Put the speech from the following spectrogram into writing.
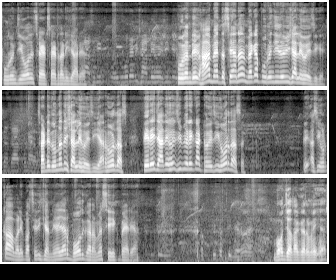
ਪੂਰਨ ਜੀ ਉਹਦੇ ਸਾਈਡ ਸਾਈਡ ਦਾ ਨਹੀਂ ਜਾ ਰਿਹਾ। ਪੂਰਨ ਦੇ, ਹਾਂ ਮੈਂ ਦੱਸਿਆ ਨਾ, ਮੈਂ ਕਿਹਾ ਪੂਰਨ ਜੀ ਦੇ ਵੀ ਛਾਲੇ ਹੋਏ ਸੀਗੇ। ਸਾਡੇ ਦੋਨਾਂ ਦੇ ਛਾਲੇ ਹੋਏ ਸੀ ਯਾਰ, ਹੋਰ ਦੱਸ। ਤੇਰੇ ਜ਼ਿਆਦੇ ਹੋਏ ਸੀ, ਮੇਰੇ ਘੱਟ ਹੋਏ ਸੀ, ਹੋਰ ਦੱਸ। ਤੇ ਅਸੀਂ ਹੁਣ ਘਾਹ ਵਾਲੇ ਪਾਸੇ ਦੀ ਜਾਂਦੇ ਆ ਯਾਰ ਬਹੁਤ ਗਰਮ ਹੈ, ਸੇਕ ਪੈ ਰਿਹਾ। ਬਹੁਤ ਜ਼ਿਆਦਾ ਗਰਮ ਹੈ ਯਾਰ।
